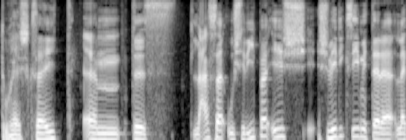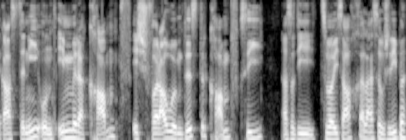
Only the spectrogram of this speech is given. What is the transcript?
Du hast gesagt, ähm, dass Lesen und Schreiben ist schwierig war mit der Legasthenie und immer ein Kampf. Ist vor allem das der Kampf gewesen, Also die zwei Sachen lesen und schreiben?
